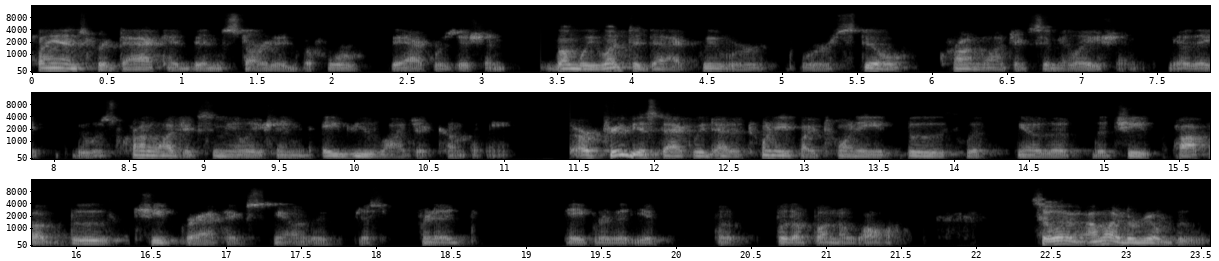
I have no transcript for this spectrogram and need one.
plans for DAC had been started before the acquisition. When we went to DAC, we were were still chronologic simulation. You know, they it was chronologic simulation, a ViewLogic company. Our previous DAC, we'd had a 20 by 20 booth with, you know, the, the cheap pop-up booth, cheap graphics, you know, the just printed paper that you put, put up on the wall. So I wanted a real booth.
